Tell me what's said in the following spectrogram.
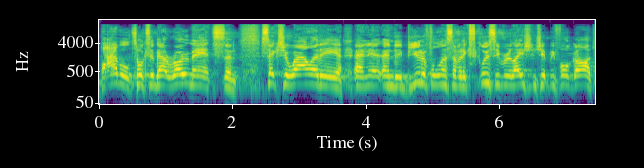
Bible talks about romance and sexuality and, and the beautifulness of an exclusive relationship before God.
